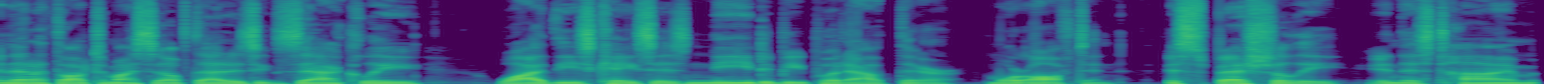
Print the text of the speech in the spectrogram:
And then I thought to myself, that is exactly why these cases need to be put out there more often, especially in this time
